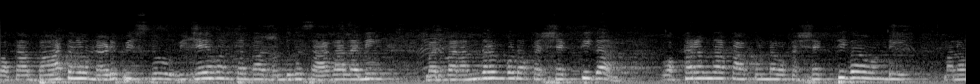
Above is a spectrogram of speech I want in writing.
ఒక బాటలో నడిపిస్తూ విజయవంతంగా ముందుకు సాగాలని మరి మనందరం కూడా ఒక శక్తిగా ఒక్కరంగా కాకుండా ఒక శక్తిగా ఉండి మనం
